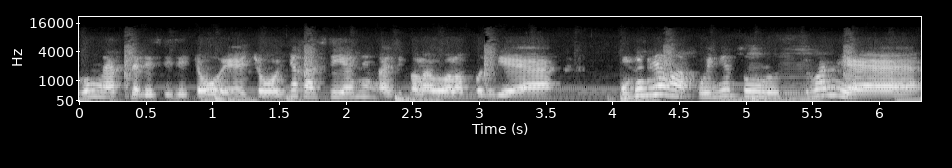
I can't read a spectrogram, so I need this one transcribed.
gue ngeliat dari sisi cowok ya cowoknya kasihan ya nggak sih kalau walaupun dia mungkin dia ngelakuinnya tulus cuman ya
